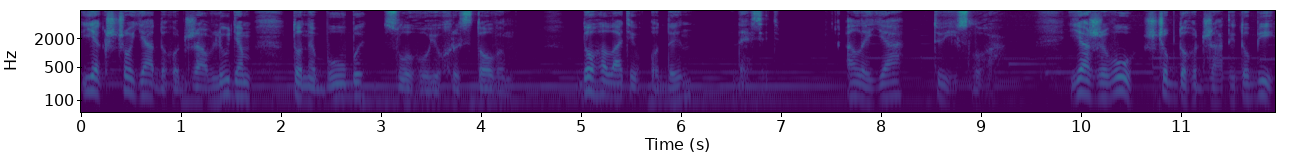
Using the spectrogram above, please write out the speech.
Якщо я догоджав людям, то не був би слугою Христовим. До Галатів 1.10. Але я твій слуга. Я живу, щоб догоджати тобі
